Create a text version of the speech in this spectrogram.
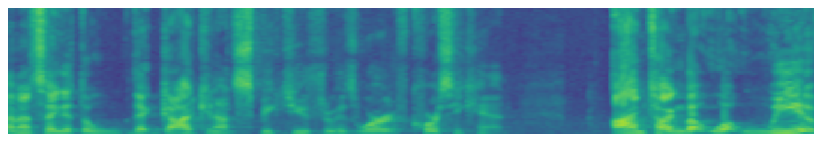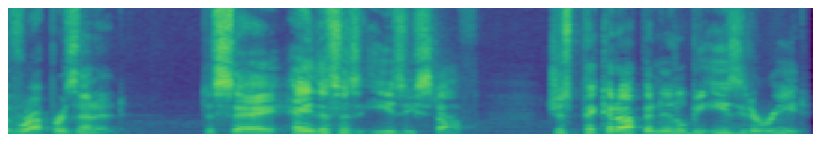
I'm not saying that, the, that God cannot speak to you through his word. Of course he can. I'm talking about what we have represented to say, hey, this is easy stuff. Just pick it up and it'll be easy to read.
